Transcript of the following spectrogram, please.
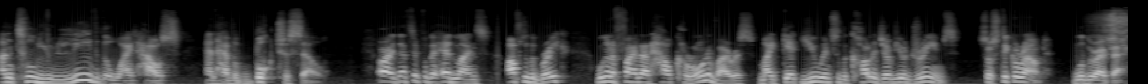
until you leave the White House and have a book to sell. All right, that's it for the headlines. After the break, we're going to find out how coronavirus might get you into the college of your dreams. So stick around. We'll be right back.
